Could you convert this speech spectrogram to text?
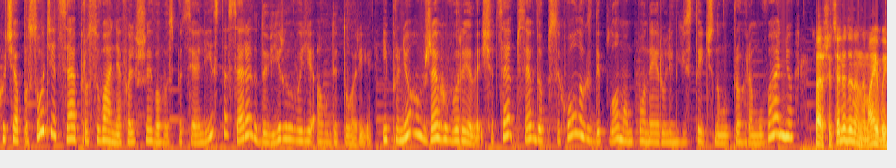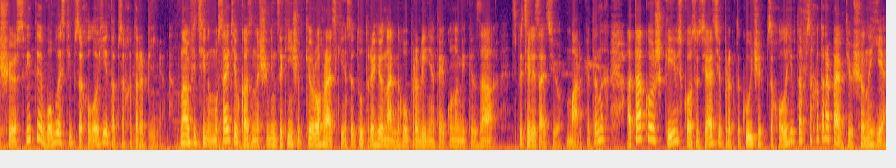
хоча по суті це просування фальшивого спеціаліста серед довірливої аудиторії. І про нього вже говорили, що це псевдопсихолог з дипломом по нейролінгвістичному програмуванню, Перше, ця людина не має вищої освіти в області психології та психотерапії. На офіційному сайті вказано, що він закінчив Кіровоградський інститут регіонального управління та економіки за спеціалізацією маркетинг, а також Київську асоціацію практикуючих психологів та психотерапевтів, що не є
